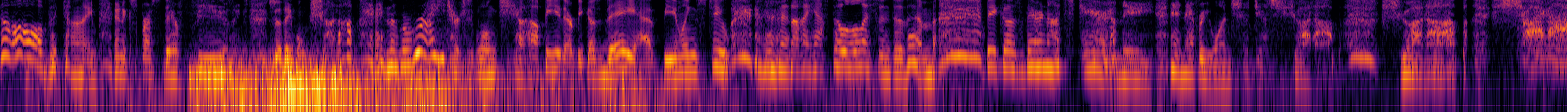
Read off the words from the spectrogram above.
all the time and express their feelings so they won't shut up. And the writers won't shut up either because they have feelings too. And I have to listen to them because they're not scared of me. And everyone should just shut up, shut up, shut up.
